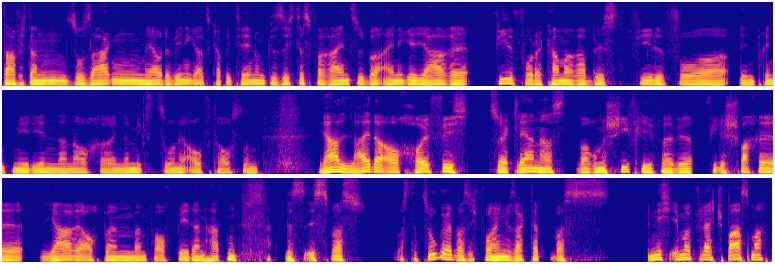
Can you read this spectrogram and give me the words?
darf ich dann so sagen, mehr oder weniger als Kapitän und Gesicht des Vereins über einige Jahre viel vor der Kamera bist, viel vor den Printmedien dann auch äh, in der Mixzone auftauchst und ja, leider auch häufig zu erklären hast, warum es schief lief, weil wir viele schwache Jahre auch beim, beim VfB dann hatten. Das ist was, was dazugehört, was ich vorhin gesagt habe, was nicht immer vielleicht Spaß macht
